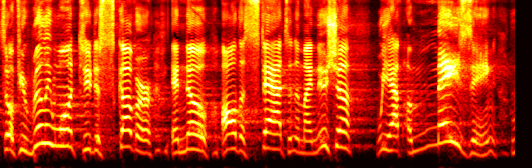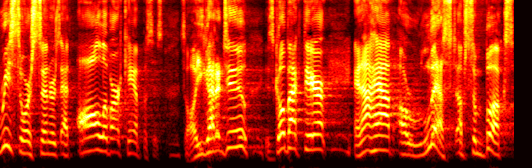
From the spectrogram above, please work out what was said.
So if you really want to discover and know all the stats and the minutiae, we have amazing resource centers at all of our campuses. So all you got to do is go back there, and I have a list of some books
